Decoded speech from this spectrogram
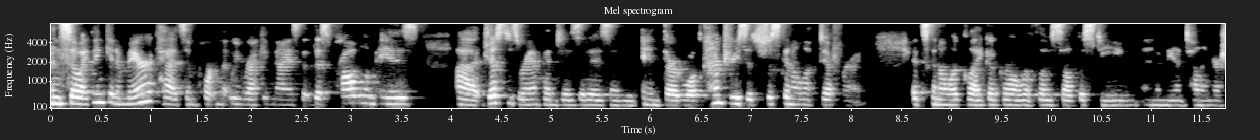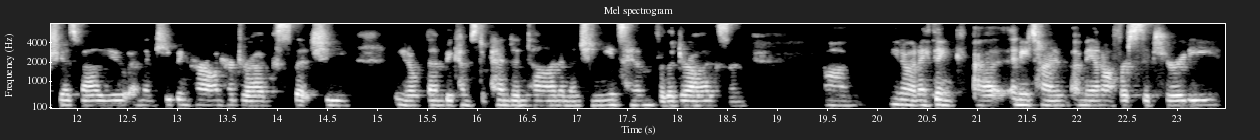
and so I think in America, it's important that we recognize that this problem is uh, just as rampant as it is in, in third world countries, it's just going to look different. It's going to look like a girl with low self esteem and a man telling her she has value and then keeping her on her drugs that she, you know, then becomes dependent on and then she needs him for the drugs. And, um, you know, and I think uh, anytime a man offers security,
